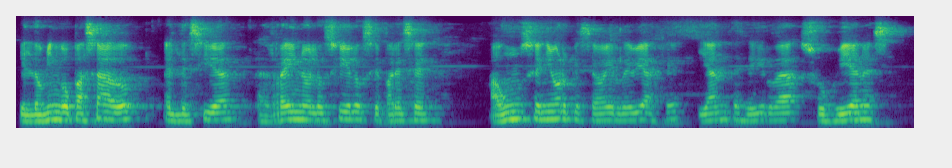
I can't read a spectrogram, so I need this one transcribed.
Y el domingo pasado él decía, el reino de los cielos se parece a un señor que se va a ir de viaje y antes de ir da sus bienes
